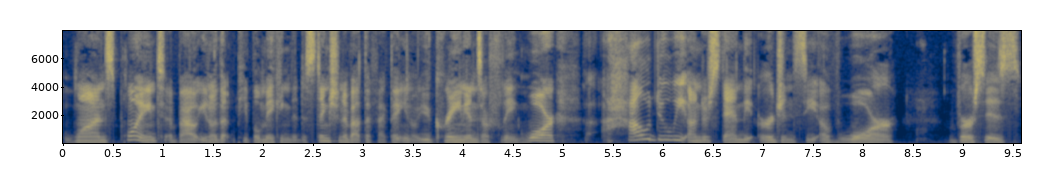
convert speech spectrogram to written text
Juan's point about, you know, that people making the distinction about the fact that, you know, Ukrainians are fleeing war, how do we understand the urgency of war versus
